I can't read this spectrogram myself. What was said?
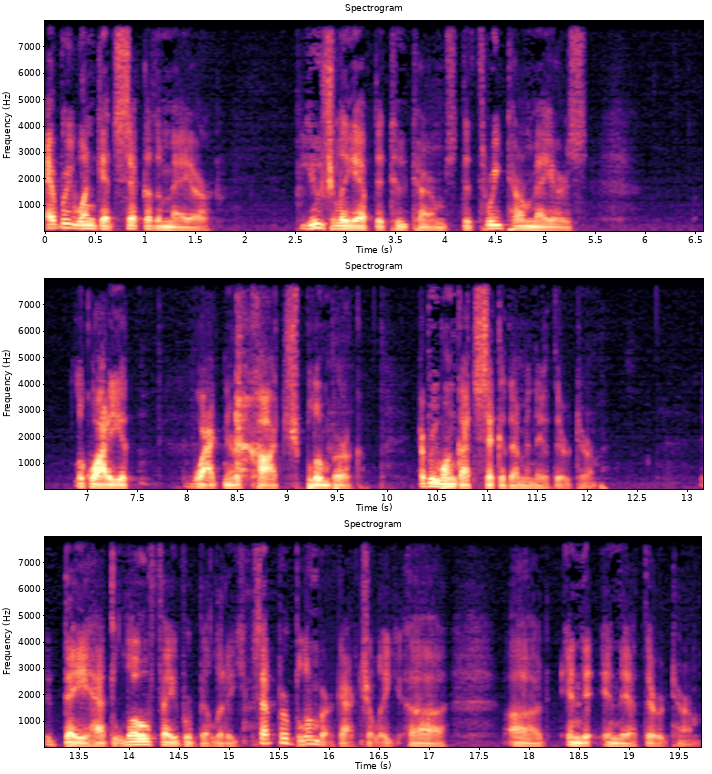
everyone gets sick of the mayor, usually after two terms. The three term mayors, LaGuardia, Wagner, Koch, Bloomberg, everyone got sick of them in their third term. They had low favorability, except for Bloomberg, actually, uh, uh, in, the, in their third term.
